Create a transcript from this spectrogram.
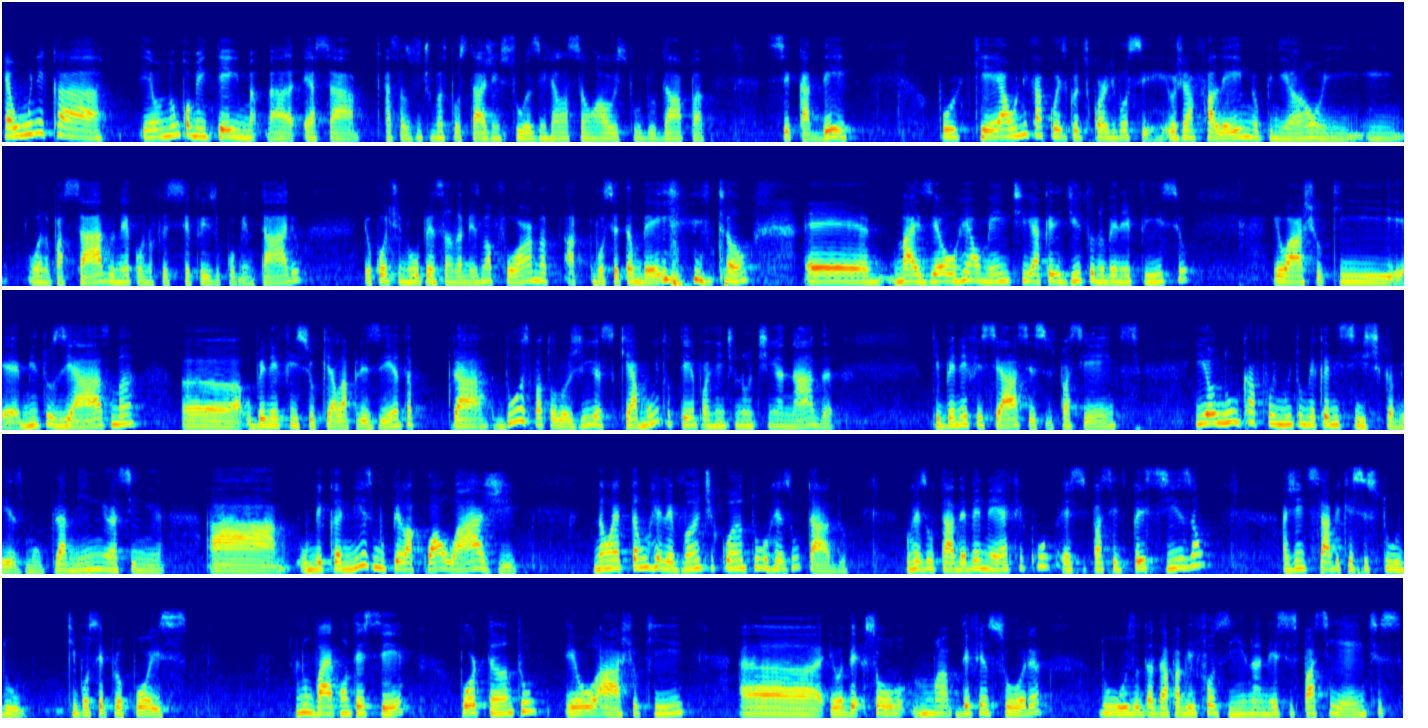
É a única. Eu não comentei essa, essas últimas postagens suas em relação ao estudo DAPA-CKD, porque é a única coisa que eu discordo de você. Eu já falei minha opinião em, em o ano passado, né, quando você fez o comentário. Eu continuo pensando da mesma forma, você também, então, é, mas eu realmente acredito no benefício. Eu acho que é, me entusiasma uh, o benefício que ela apresenta para duas patologias que há muito tempo a gente não tinha nada que beneficiasse esses pacientes. E eu nunca fui muito mecanicística mesmo. Para mim, assim, a, o mecanismo pela qual age não é tão relevante quanto o resultado. O resultado é benéfico, esses pacientes precisam. A gente sabe que esse estudo que você propôs não vai acontecer, portanto, eu acho que uh, eu sou uma defensora do uso da dapaglifosina nesses pacientes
